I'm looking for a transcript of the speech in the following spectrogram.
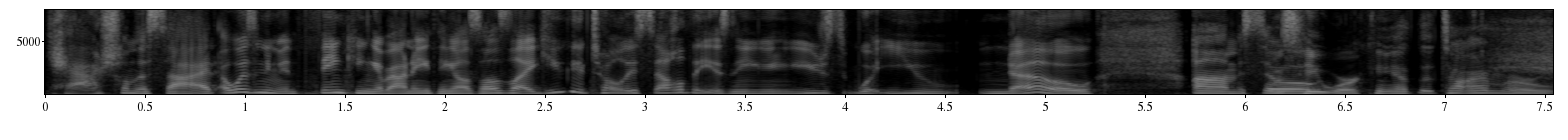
cash on the side. I wasn't even thinking about anything else. I was like, you could totally sell these, and you can use what you know. Um, so Was he working at the time or?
